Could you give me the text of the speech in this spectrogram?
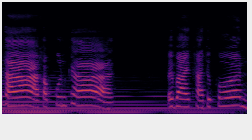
ค่ะ ขอบคุณค่ะ บ๊ายบายค่ะทุกคน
